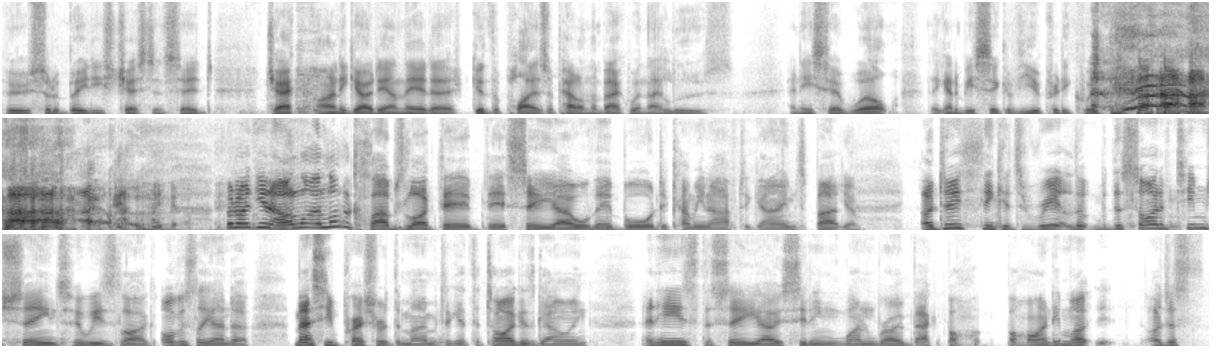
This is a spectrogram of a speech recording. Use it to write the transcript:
who sort of beat his chest and said, "Jack, I only go down there to give the players a pat on the back when they lose." And he said, "Well, they're going to be sick of you pretty quick." But uh, you know, a lot, of clubs like their their CEO or their board to come in after games. But Yep. I do think it's real. The, the side of Tim Sheens, who is like obviously under massive pressure at the moment to get the Tigers going, and he's the CEO sitting one row back behind him. I, I just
